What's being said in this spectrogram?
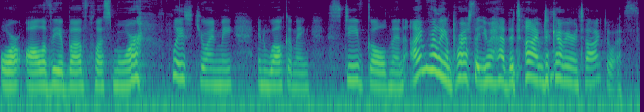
or all of the above plus more. Please join me in welcoming Steve Goldman. I'm really impressed that you had the time to come here and talk to us.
